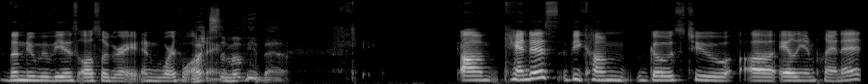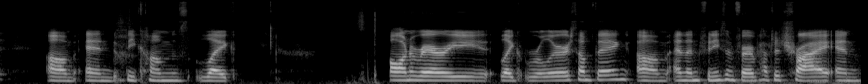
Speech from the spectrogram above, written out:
The new movie is also great and worth watching. What's the movie about? Um, Candace become goes to a alien planet, um, and becomes like honorary like ruler or something. Um, and then Phineas and Ferb have to try and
